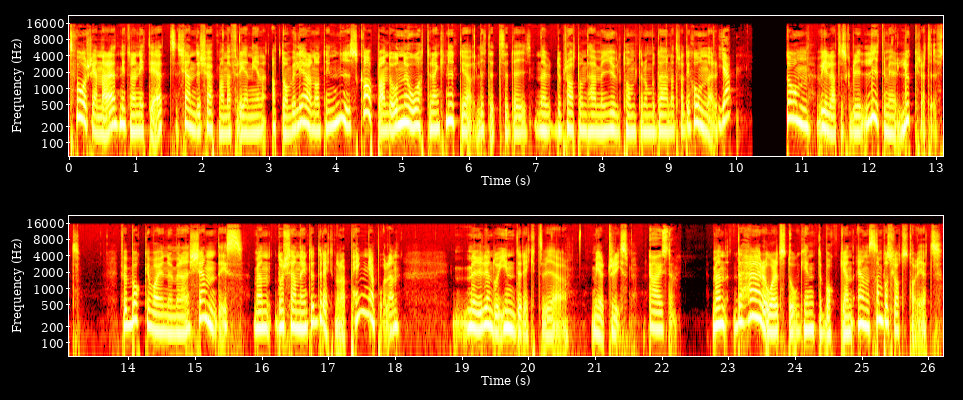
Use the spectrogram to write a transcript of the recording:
Två år senare, 1991, kände Köpmannaföreningen att de ville göra något nyskapande och nu återanknyter jag lite till dig när du pratade om det här med jultomten och moderna traditioner. Ja. De ville att det skulle bli lite mer lukrativt. För bocken var ju numera en kändis, men de tjänar inte direkt några pengar på den. Möjligen då indirekt via mer turism. ja, just det. Men det här året stod inte bocken ensam på Slottstorget.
